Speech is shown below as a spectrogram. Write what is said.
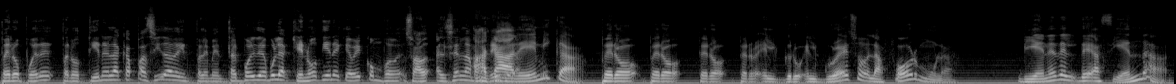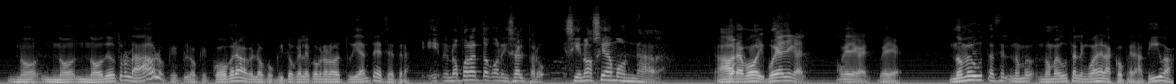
pero puede, pero tiene la capacidad de implementar política pública que no tiene que ver con o sea, la matrícula. Académica. Pero, pero, pero, pero el, gru- el grueso, la fórmula, viene del- de Hacienda, no, no, no de otro lado, lo que, lo que cobra, lo poquito que le cobra a los estudiantes, etcétera. Y no para antagonizar, pero si no hacíamos nada, Ahora voy, voy a llegar, voy a llegar, voy a llegar. No me gusta hacer- no me, no me gusta el lenguaje de las cooperativas.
